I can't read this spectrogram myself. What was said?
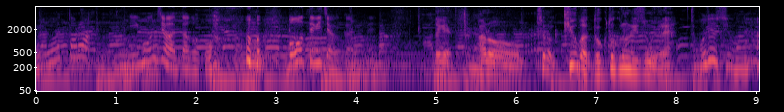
ん、どうやったら日本人はだからこう ぼーって見ちゃうからね。だけどあのそのキューバ独特のリズムよね。そうですよね、う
